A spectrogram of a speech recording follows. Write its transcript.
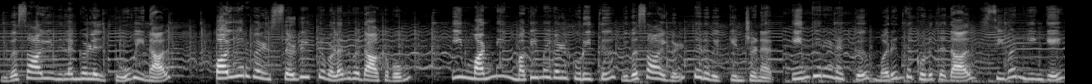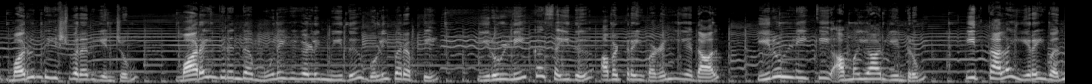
விவசாய நிலங்களில் தூவினால் பயிர்கள் செழித்து வளர்வதாகவும் இம்மண்ணின் மகிமைகள் குறித்து விவசாயிகள் தெரிவிக்கின்றனர். இந்திரனுக்கு மருந்து கொடுத்ததால் சிவன் இங்கே மருந்தீஸ்வரர் என்றும் மறைந்திருந்த மூலிகைகளின் மீது ஒளிபரப்பி இருள் நீக்க செய்து அவற்றை வழங்கியதால் இருள் நீக்கி அம்மையார் என்றும் இத்தல இறைவன்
